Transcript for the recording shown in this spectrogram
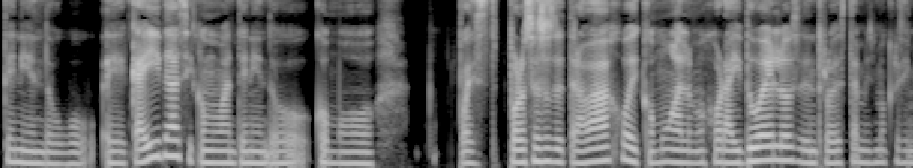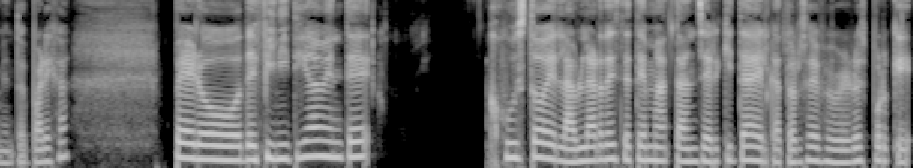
teniendo eh, caídas y cómo van teniendo como pues procesos de trabajo y cómo a lo mejor hay duelos dentro de este mismo crecimiento de pareja. Pero definitivamente justo el hablar de este tema tan cerquita del 14 de febrero es porque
